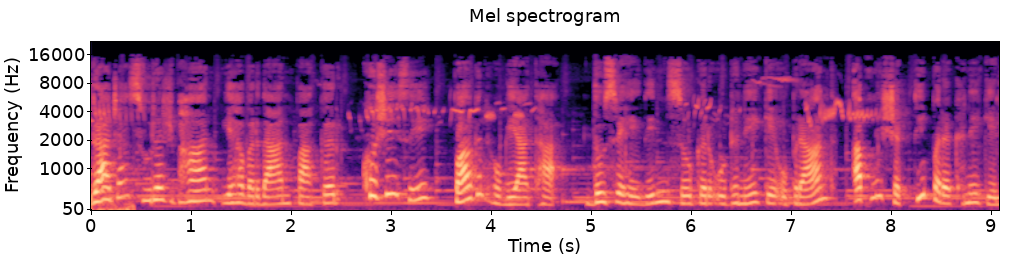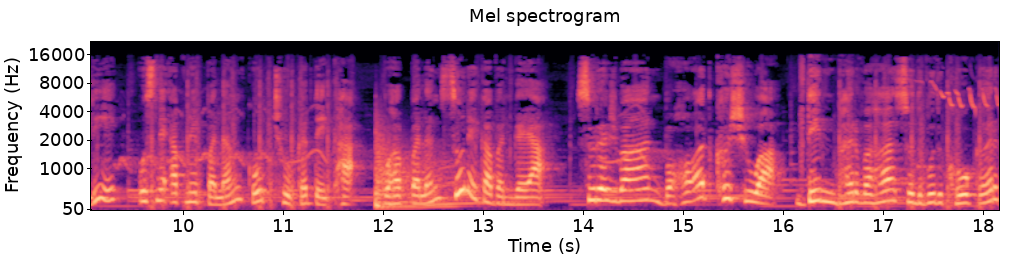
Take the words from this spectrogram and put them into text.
राजा सूरज भान यह वरदान पाकर खुशी से पागल हो गया था। दूसरे ही दिन सोकर उठने के उपरांत अपनी शक्ति परखने के लिए उसने अपने पलंग को छूकर देखा। वह पलंग सोने का बन गया। सूरजबान बहुत खुश हुआ। दिन भर वह सुदबुद खोकर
